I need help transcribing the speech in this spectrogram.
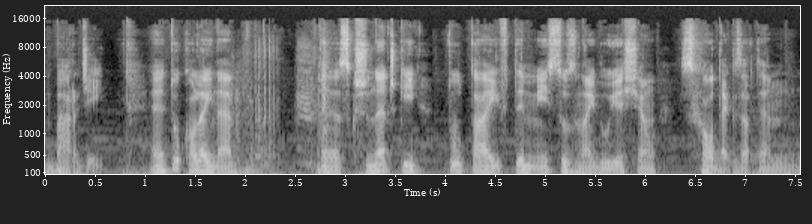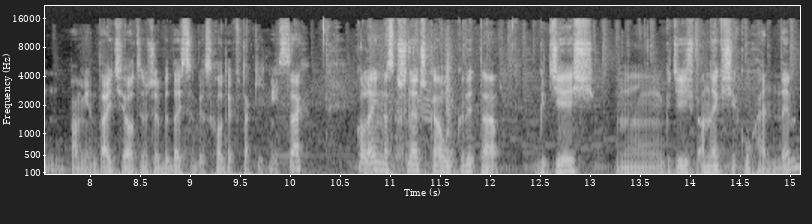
bardziej. E, tu kolejne e, skrzyneczki. Tutaj w tym miejscu znajduje się schodek, zatem pamiętajcie o tym, żeby dać sobie schodek w takich miejscach. Kolejna skrzyneczka ukryta gdzieś, mm, gdzieś w aneksie kuchennym.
